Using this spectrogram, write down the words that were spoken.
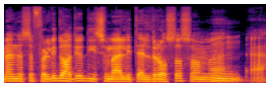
Men selvfølgelig, du hadde jo de som er litt eldre også, som eh, mm. ja.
